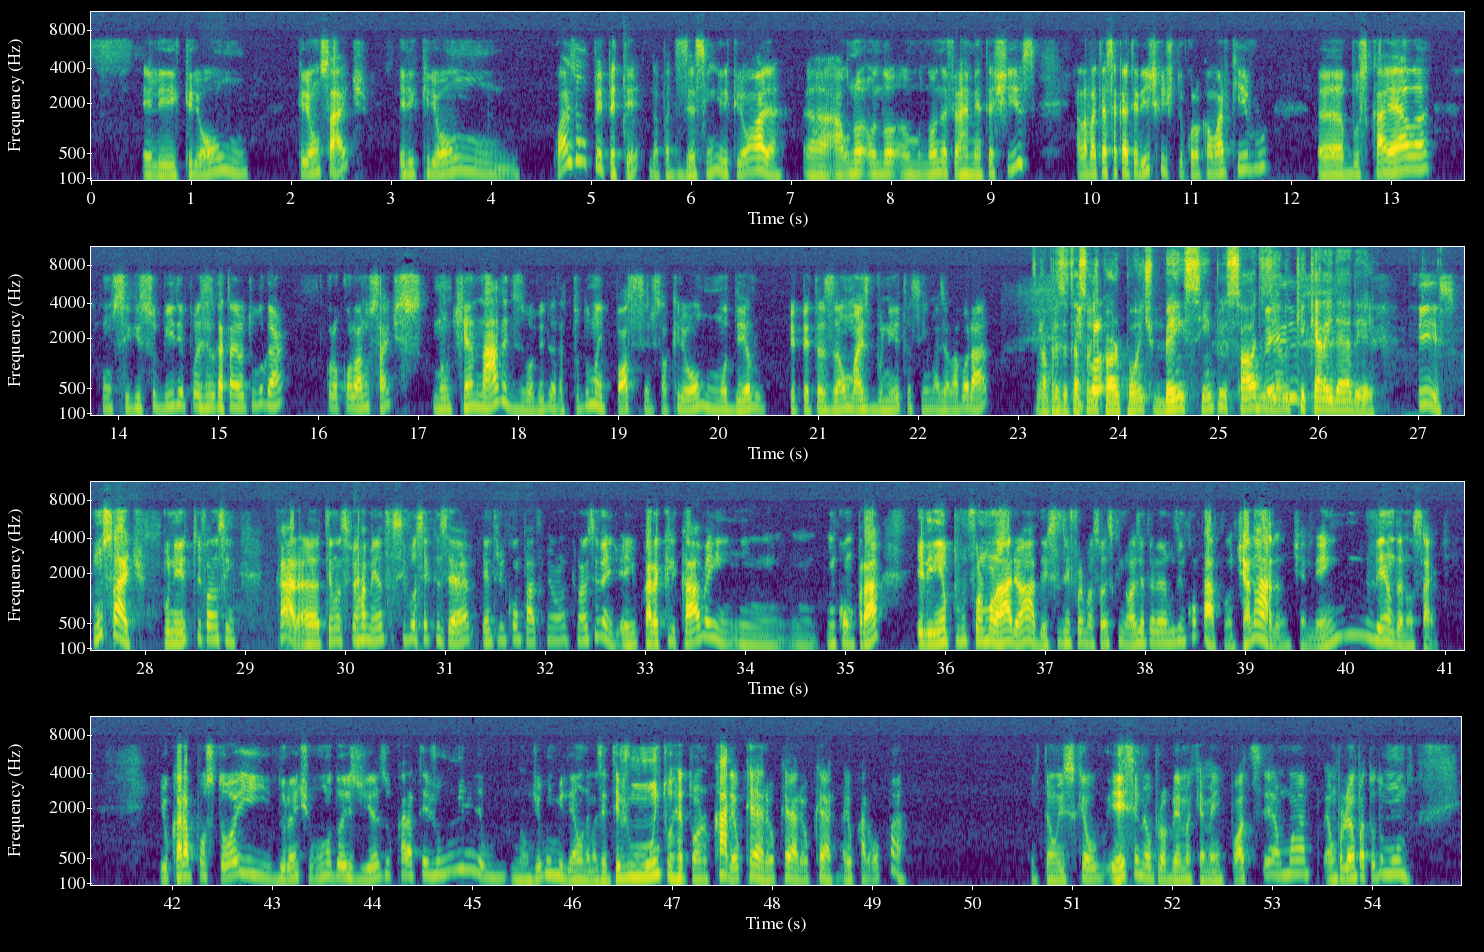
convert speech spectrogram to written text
Ele criou um, criou um site, ele criou um quase um PPT, dá para dizer assim. Ele criou, olha, uh, o, o, o, nome da ferramenta é X, ela vai ter essa característica de tu colocar um arquivo, uh, buscar ela, conseguir subir, depois resgatar em outro lugar colocou lá no site, não tinha nada desenvolvido, era tudo uma hipótese, ele só criou um modelo PPTzão mais bonito, assim, mais elaborado. Uma apresentação de PowerPoint bem simples, só dizendo o que, que era a ideia dele. Isso, um site bonito e falando assim, cara, tem umas ferramentas, se você quiser, entre em contato com que nós vende. Aí o cara clicava em, em, em comprar, ele ia para um formulário, ah, deixa as informações que nós entraremos em contato. Não tinha nada, não tinha nem venda no site. E o cara postou e durante um ou dois dias o cara teve um milhão, não digo um milhão, né? Mas ele teve muito retorno. Cara, eu quero, eu quero, eu quero. Aí o cara, opa. Então isso que eu, esse é meu problema, que é a minha hipótese, é, uma, é um problema para todo mundo.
